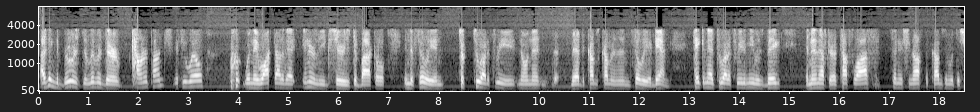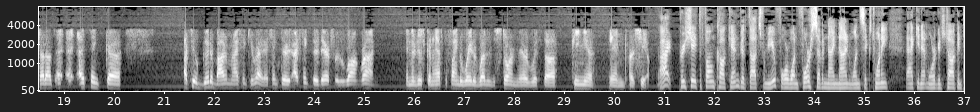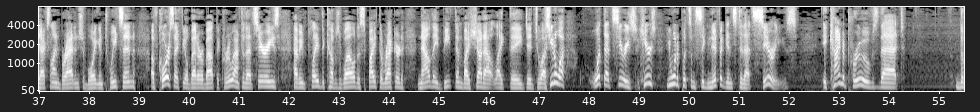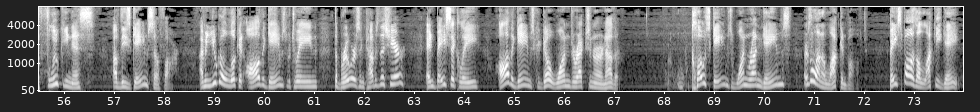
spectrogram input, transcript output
I think the Brewers delivered their counterpunch, if you will, when they walked out of that interleague series debacle into Philly and took two out of three, knowing that they had the Cubs coming in Philly again. Taking that two out of three to me was big, and then after a tough loss, finishing off the Cubs and with the shutouts, I, I, I think uh, I feel good about them, and I think you're right. I think they're I think they're there for the long run, and they're just going to have to find a way to weather the storm there with uh, Piña and Arcia. All right. Appreciate the phone call, Ken. Good thoughts from you. 414 799 1620. AccuNet Mortgage Talk and Text Line. Brad and Sheboygan tweets in. Of course, I feel better about the crew after that series, having played the Cubs well despite the record. Now they beat them by shutout like they did to us. You know what? What that series, here's, you want to put some significance to that series. It kind of proves that the flukiness of these games so far I mean, you go look at all the games between the Brewers and Cubs this year, and basically all the games could go one direction or another. Close games, one run games, there's a lot of luck involved. Baseball is a lucky game.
